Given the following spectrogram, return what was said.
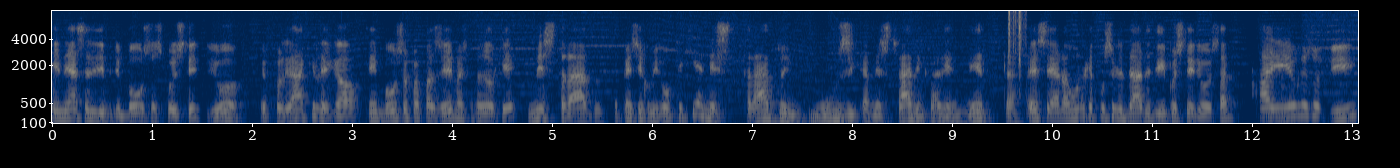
E nessa de, de bolsas para o exterior, eu falei, ah, que legal, tem bolsa para fazer, mas para fazer o quê? Mestrado. Eu pensei comigo, o que é mestrado em música, mestrado em clarineta? Essa era a única possibilidade de ir para o exterior, sabe? Aí uhum. eu resolvi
